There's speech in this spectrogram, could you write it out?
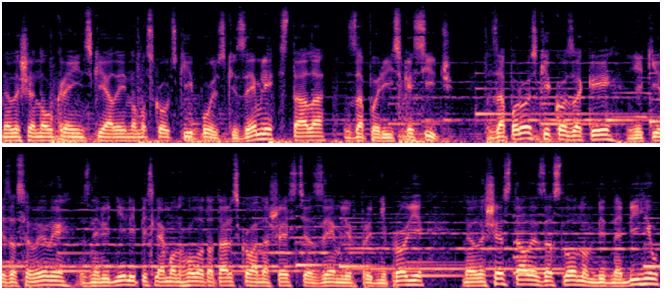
не лише на українські, але й на московські і польські землі стала Запорізька Січ. Запорозькі козаки, які заселили знелюднілі після монголо-татарського нашестя землі в Придніпров'ї, не лише стали заслоном від набігів,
